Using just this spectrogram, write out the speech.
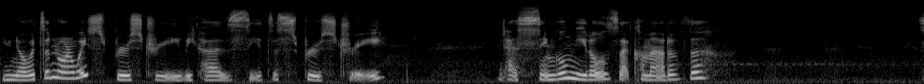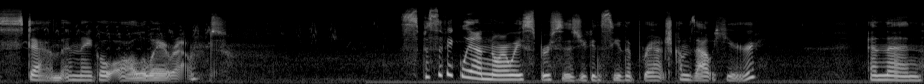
You know it's a Norway spruce tree because, see, it's a spruce tree. It has single needles that come out of the stem and they go all the way around. Specifically on Norway spruces, you can see the branch comes out here and then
